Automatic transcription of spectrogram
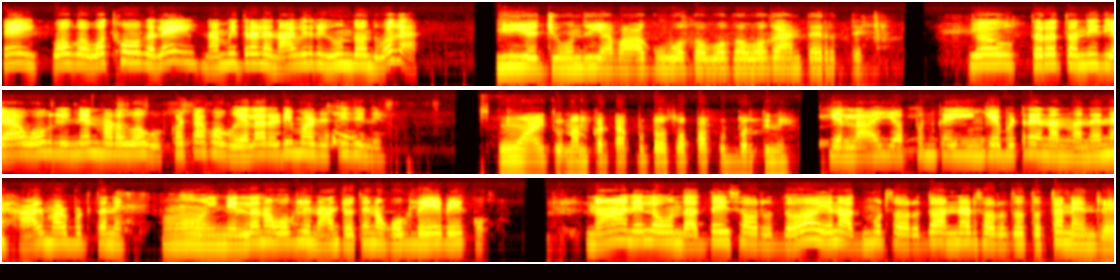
ಏಯ್ ಹೋಗ ಓದ್ಕೊ ಹೋಗಲೇ ನಮ್ಮಿದ್ರಲ್ಲ ನಾವಿದ್ರೆ ಇವಂದೊಂದು ಹೋಗ. ಈ ಅಜ್ಜಿ ಒಂದು ಯಾವಾಗ ಹೋಗ ಹೋಗ ಹೋಗ ಅಂತ ಇರುತ್ತೆ. ಯೋ ತರ ತಂದಿದ್ಯಾ? ಹೋಗ್ಲಿ ಇನ್ನೇನ್ ಮಾಡೋದು ಹೋಗು. ಕಟ್ಟಾಕ್ ಹೋಗು. ಎಲ್ಲ ರೆಡಿ ಮಾಡಿ ಇಟ್ಟಿದ್ದೀನಿ. ಹ್ಞೂ ಆಯ್ತು. ನಾನು ಕಟ್ಟಾಕ್ಬಿಟ್ಟು ಸೊಪ್ಪು ಹಾಕ್ಬಿಟ್ಟು ಬರ್ತೀನಿ. ಎಲ್ಲ ಈ ಅಪ್ಪನ ಕೈ ಹಿಂಗೆ ಬಿಟ್ರೆ ನನ್ನ ಮನೇನೆ ಹಾಳು ಮಾಡ್ಬಿಡ್ತಾನೆ. ಹ್ಞೂ ಇನ್ನೆಲ್ಲನ ಹೋಗ್ಲಿ. ನಾನು ನಾವು ಹೋಗ್ಲೇಬೇಕು. ನಾನೆಲ್ಲ ಒಂದು ಹದಿನೈದು ಸಾವಿರದ್ದು ಏನೋ ಹದಿಮೂರು ಸಾವಿರದ್ದು ಹನ್ನೆರಡು ಸಾವಿರದ್ದು ತತ್ತಾನೆ ಅಂದರೆ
